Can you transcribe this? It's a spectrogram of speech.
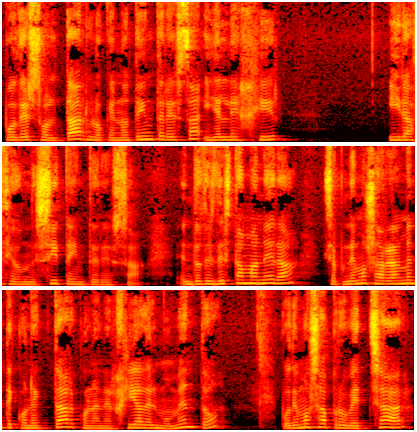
poder soltar lo que no te interesa y elegir ir hacia donde sí te interesa. Entonces, de esta manera, si aprendemos a realmente conectar con la energía del momento, podemos aprovechar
